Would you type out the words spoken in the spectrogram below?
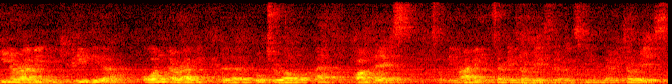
in Arabic Wikipedia on Arabic uh, cultural uh, context, so the Arabic territories, the Muslim territories.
